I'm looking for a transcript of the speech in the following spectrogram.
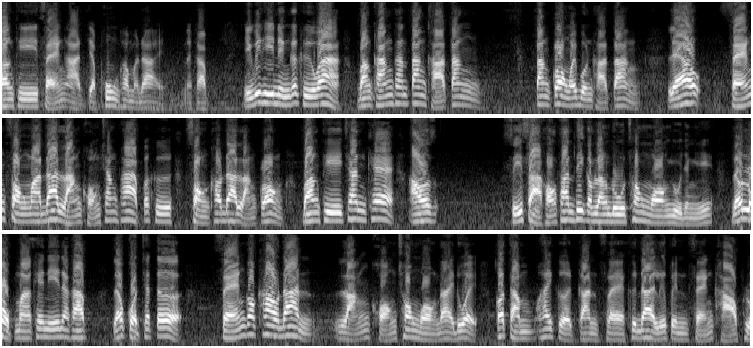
บางทีแสงอาจจะพุ่งเข้ามาได้นะครับ อีกวิธีหนึ่งก็คือว่าบางครั้งท่านตั้งขาตั้งตั้งกล้องไว้บนขาตั้ง แล้วแสงส่องมาด้านหลังของช่างภาพก็คือส่องเข้าด้านหลังกล้อง บางทีท่านแค่เอา ศีรษะของท่านที่กำลังดูช่องมองอยู่อย่างนี้ แล้วหลบมาแค่นี้นะครับ แล้วกดชัตเตอร์ แสงก็เข้าด้านหลังของช่องมองได้ด้วย ก็ทำให้เกิดการแฟร์ขึ้นได้ หรือเป็นแสงขาวโพล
